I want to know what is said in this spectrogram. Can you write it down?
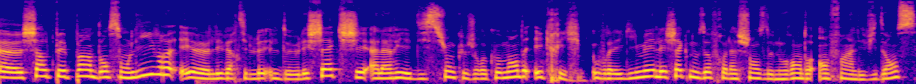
euh, Charles Pépin, dans son livre euh, Les vertus de l'é- de l'échec, chez Alary Édition, que je recommande, écrit Ouvrez les guillemets, l'échec nous offre la chance de nous rendre enfin à l'évidence.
